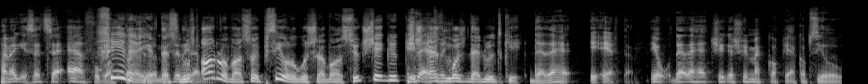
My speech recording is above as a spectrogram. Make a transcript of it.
hanem egész egyszer elfogadta Félreértesz. Most véleményt. arról van szó, hogy pszichológusra van szükségük, és, És lehet, ez hogy- most derült ki. De lehet, értem. Jó, de lehetséges, hogy megkapják a pszichológus.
